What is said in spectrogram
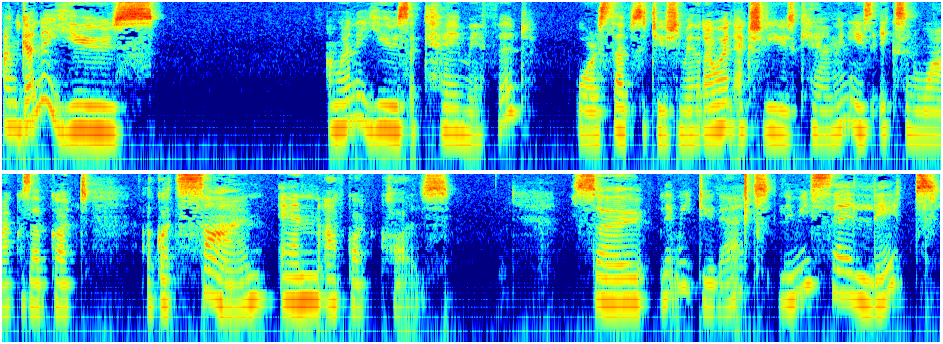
I'm going to use I'm going to use a k method or a substitution method. I won't actually use k. I'm going to use x and y because I've got I've got sine and I've got cos. So let me do that. Let me say let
